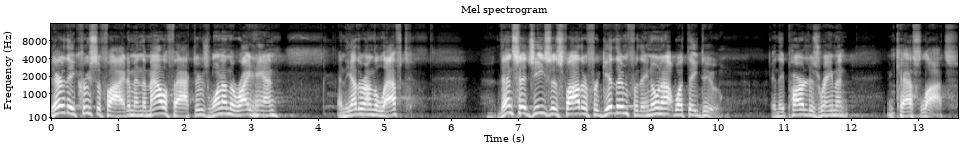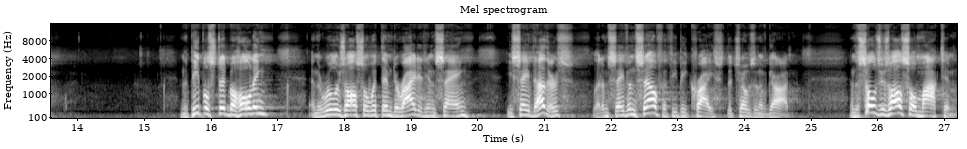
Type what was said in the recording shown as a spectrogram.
there they crucified him and the malefactors, one on the right hand and the other on the left. Then said Jesus, Father, forgive them, for they know not what they do. And they parted his raiment and cast lots. And the people stood beholding, and the rulers also with them derided him, saying, He saved others, let him save himself if he be Christ, the chosen of God. And the soldiers also mocked him,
